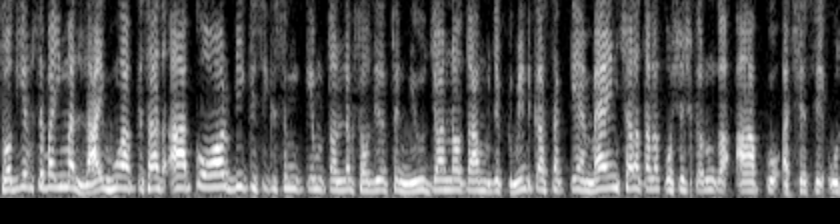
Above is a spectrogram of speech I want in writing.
سعودی عرب سے بھائی، میں لائیو ہوں آپ کے ساتھ۔ آپ کو اور بھی کسی قسم کے متعلق سعودی عرب سے نیوز جاننا ہو تو آپ مجھے کمنٹ کر سکتے ہیں۔ میں انشاءاللہ تعالی کوشش کروں گا آپ کو اچھے سے اس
